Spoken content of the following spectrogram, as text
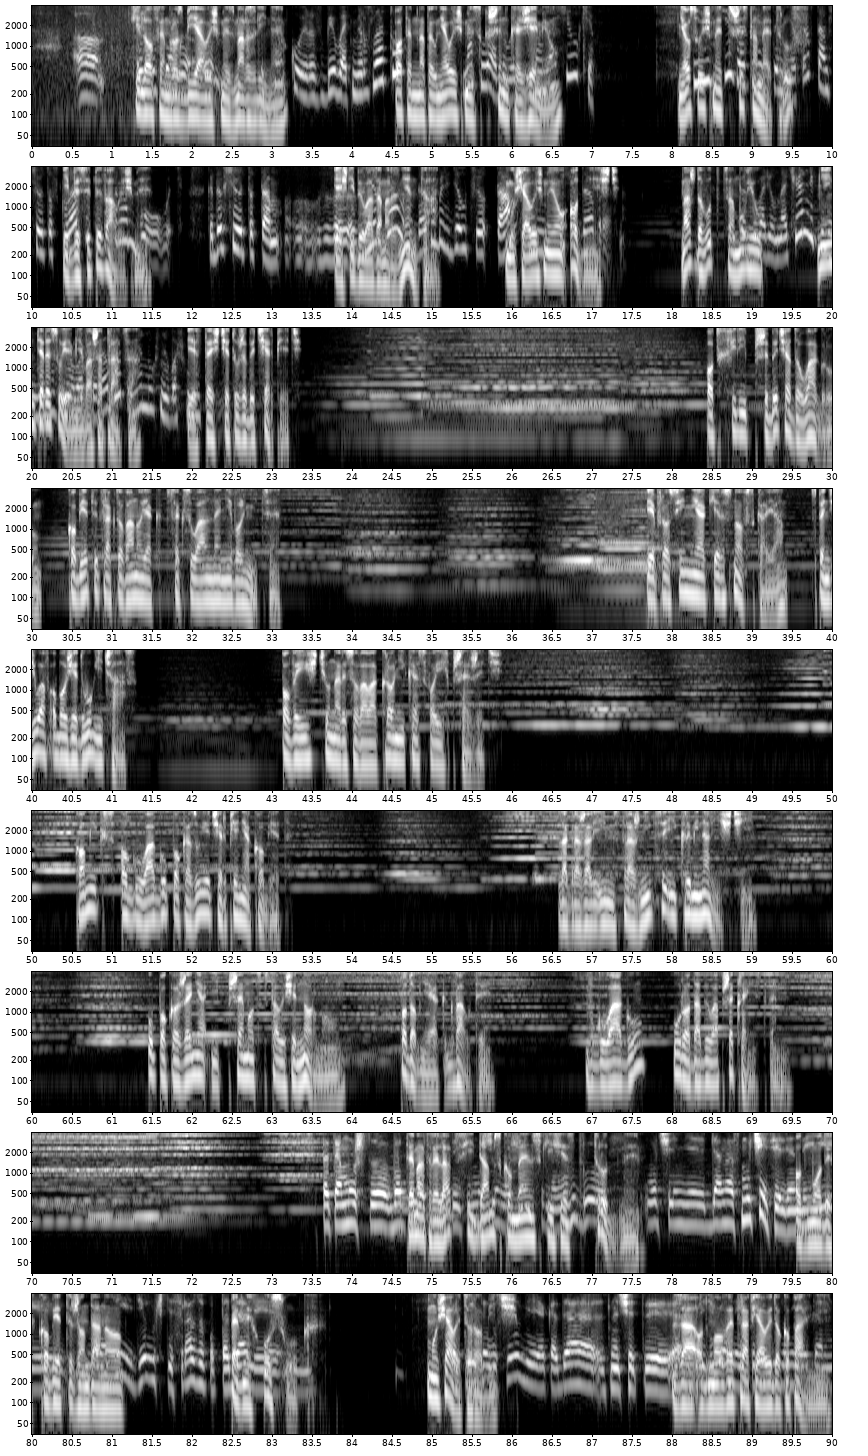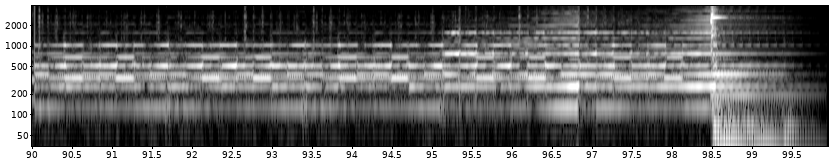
а, Kilofem эту самую, rozbijałyśmy а, zmarzlinę. киркой разбивать мерзлоту, Potem napełniałyśmy накладывать skrzynkę на ziemią. носилки и Niosłyśmy нести за 300 metrów metrów, tam всё это i składać, wysypywałyśmy. przetrąbować. Kiedy всё это tam, e, za- Jeśli była zamierzało, zamarznięta, должны byli делать всё tam musiałyśmy i ją нести сюда odnieść. обратно. Nasz dowódca Jak mówił, говорил начальник, nie мне interesuje нужна mnie ваша wasza работа, praca. мне нужны ваши Jesteście tu, żeby cierpieć. Od chwili przybycia do łagru kobiety traktowano jak seksualne niewolnice. Jefrosinia Kiersnowskaja spędziła w obozie długi czas. Po wyjściu narysowała kronikę swoich przeżyć. Komiks o Gułagu pokazuje cierpienia kobiet. Zagrażali im strażnicy i kryminaliści. Upokorzenia i przemoc stały się normą, podobnie jak gwałty. W Gułagu uroda była przekleństwem. Temat relacji damsko-męskich jest trudny. Od młodych kobiet żądano pewnych usług, musiały to robić. Za odmowę trafiały do kopalni.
